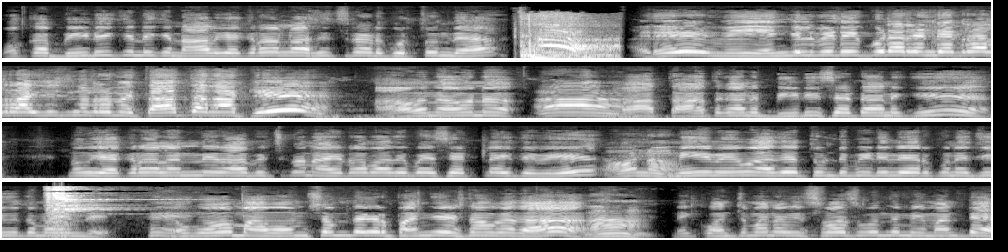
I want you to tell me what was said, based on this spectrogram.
ఒక బీడీకి నీకు నాలుగు ఎకరాలు రాసిచ్చినాడు గుర్తుందా? అరే మీ ఎంగిల్ బిడ్డకి కూడా రెండు ఎకరాలు రాసిచ్చినారా మీ తాత నాకే? అవునవును. మా తాతగాని బీడీ సెటానికి నువ్వు ఎకరాలన్నీ రాపించుకొని హైదరాబాద్ పోయి సెటిల్ అయితేవి అవును. మేమేమో అదే తుంటి బీడీలు ఏరుకునే జీవితం అయింది. నువ్వు మా వంశం దగ్గర పని చేసినావు కదా. నీకు కొంచెమైనా విశ్వాసం ఉంది మేమంటే.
